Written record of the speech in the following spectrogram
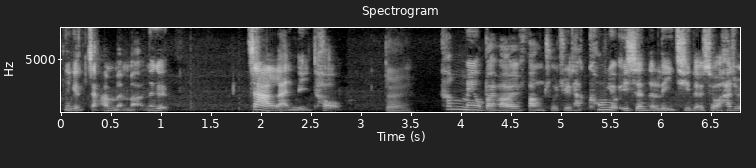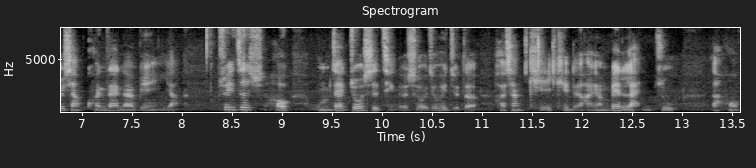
那个闸门嘛，那个栅栏里头。对，他没有办法被放出去，他空有一身的力气的时候，他就像困在那边一样。所以这时候我们在做事情的时候，就会觉得好像 K K 的，好像被拦住，然后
